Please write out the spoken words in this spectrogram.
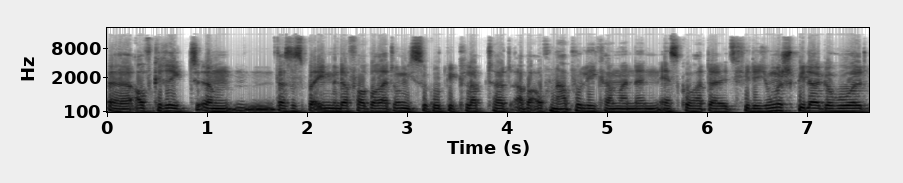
äh, aufgeregt, ähm, dass es bei ihm in der Vorbereitung nicht so gut geklappt hat. Aber auch Napoli kann man nennen. Esco hat da jetzt viele junge Spieler geholt.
